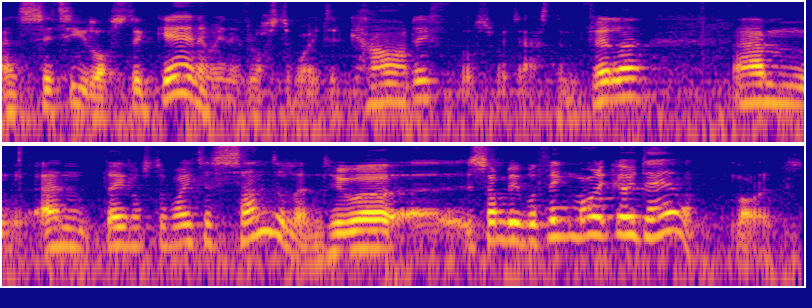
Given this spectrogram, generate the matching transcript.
And City lost again. I mean, they've lost away to Cardiff, lost away to Aston Villa, um, and they lost away to Sunderland, who are, uh, some people think might go down. Laurence,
